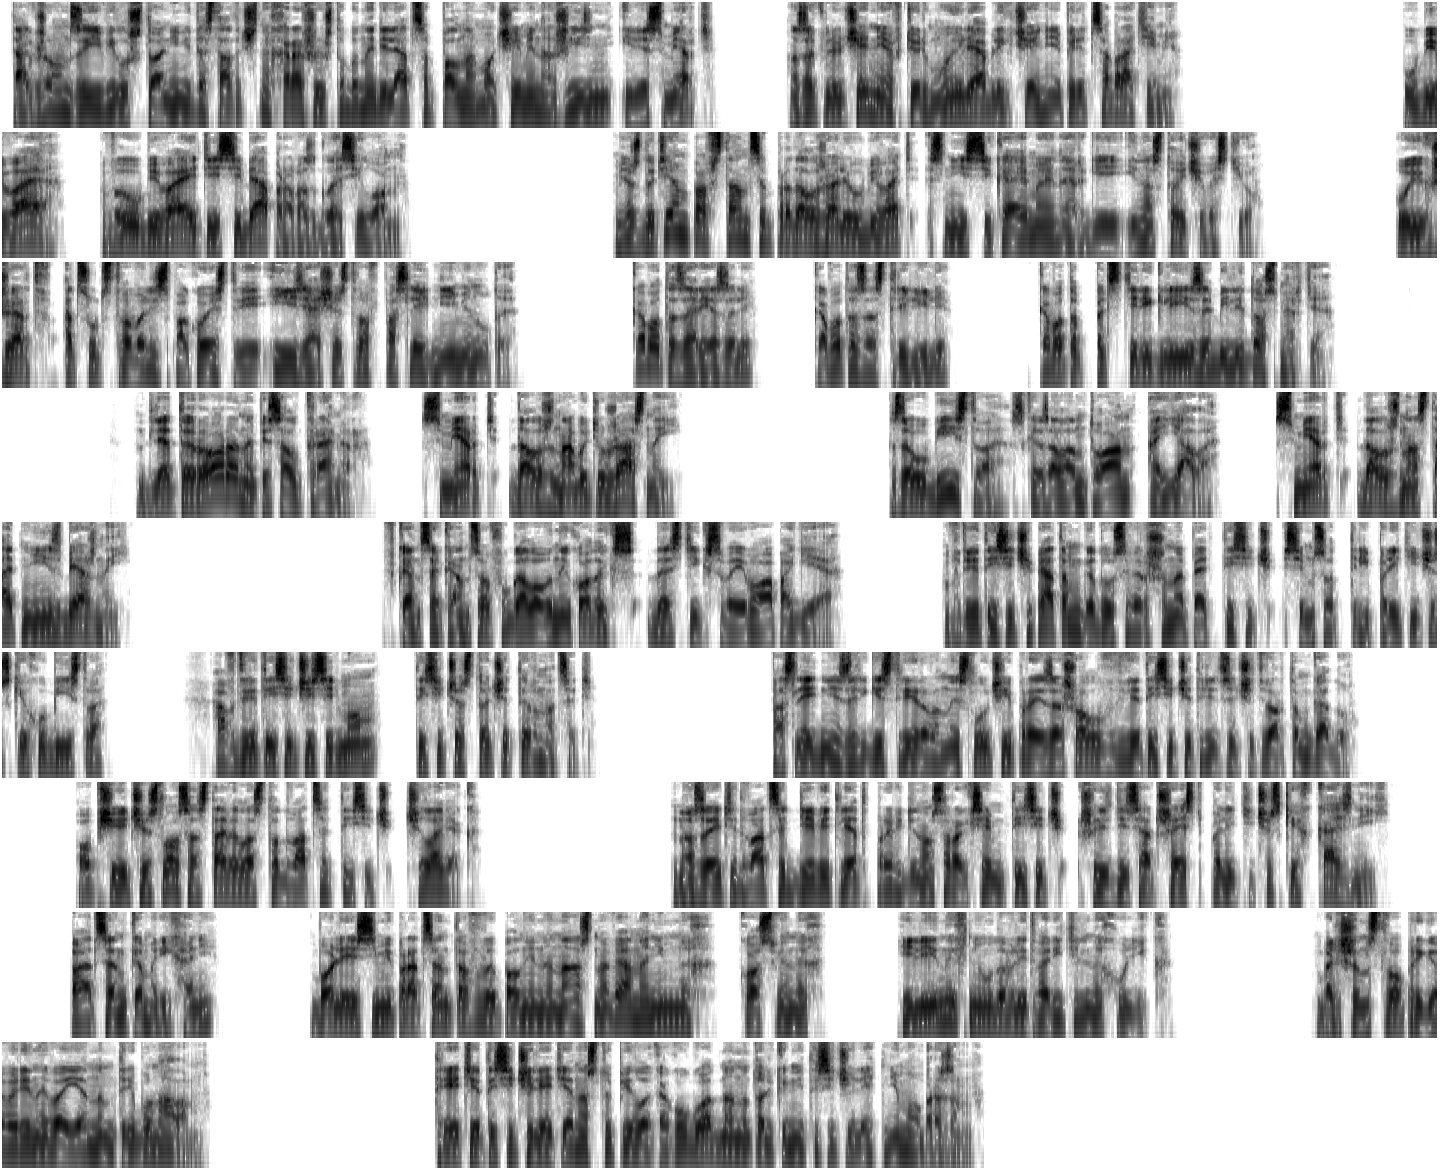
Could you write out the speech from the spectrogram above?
Также он заявил, что они недостаточно хороши, чтобы наделяться полномочиями на жизнь или смерть, заключение в тюрьму или облегчение перед собратьями. «Убивая, вы убиваете себя», — провозгласил он. Между тем повстанцы продолжали убивать с неиссякаемой энергией и настойчивостью. У их жертв отсутствовали спокойствие и изящество в последние минуты. Кого-то зарезали, кого-то застрелили, кого-то подстерегли и забили до смерти. «Для террора», — написал Крамер, — «смерть должна быть ужасной». «За убийство», — сказал Антуан Аяла, — «смерть должна стать неизбежной». В конце концов, Уголовный кодекс достиг своего апогея. В 2005 году совершено 5703 политических убийства, а в 2007 – 1114. Последний зарегистрированный случай произошел в 2034 году. Общее число составило 120 тысяч человек. Но за эти 29 лет проведено 47 066 политических казней. По оценкам Рихани, более 7% выполнены на основе анонимных, косвенных или иных неудовлетворительных улик. Большинство приговорены военным трибуналом. Третье тысячелетие наступило как угодно, но только не тысячелетним образом.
